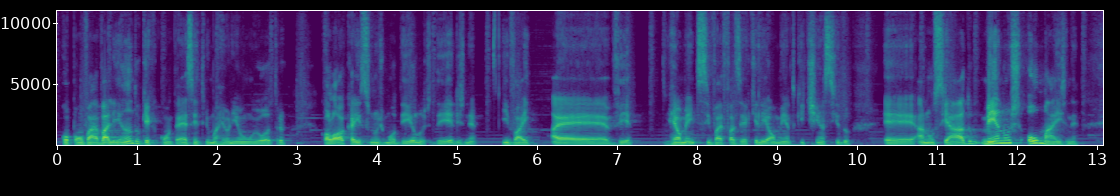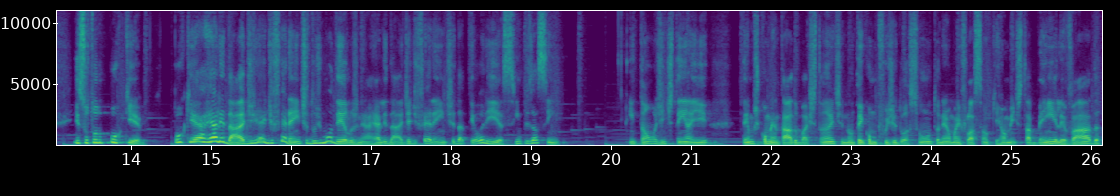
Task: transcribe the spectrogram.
O Copom vai avaliando o que, que acontece entre uma reunião e outra, coloca isso nos modelos deles, né? E vai é, ver realmente se vai fazer aquele aumento que tinha sido é, anunciado, menos ou mais, né? Isso tudo por quê? Porque a realidade é diferente dos modelos, né? A realidade é diferente da teoria, simples assim. Então a gente tem aí, temos comentado bastante, não tem como fugir do assunto, né? Uma inflação que realmente está bem elevada,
